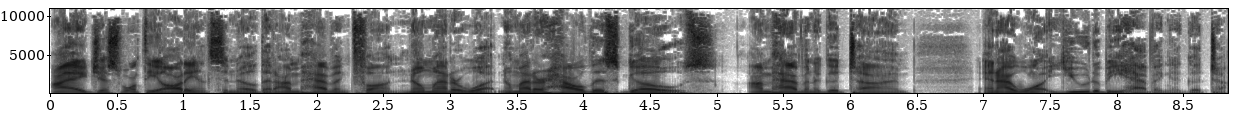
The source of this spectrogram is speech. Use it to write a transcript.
I just want the audience to know that I'm having fun no matter what, no matter how this goes. I'm having a good time, and I want you to be having a good time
